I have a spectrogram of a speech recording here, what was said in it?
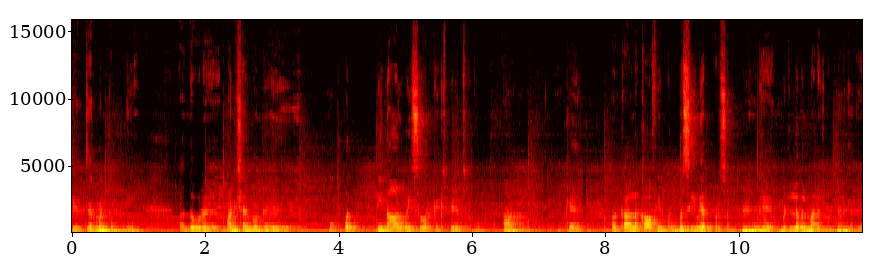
ஜெ- ஜெர்மன் கம்பெனி அந்த ஒரு மனுஷனுக்கு வந்து முப்பத்தி நாலு வயசு ஒர்க் எக்ஸ்பீரியன்ஸ் இருக்கும். ஓகே அவர் காலைல காஃபி ரொம்ப senior person. Okay middle level management இருக்காரு.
